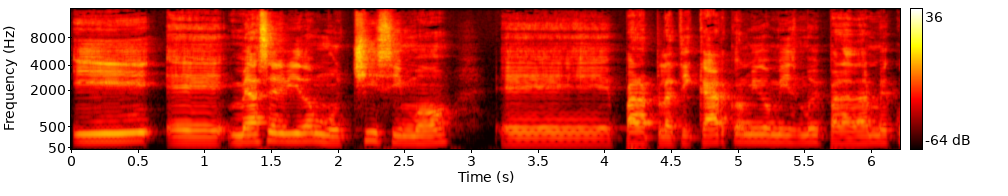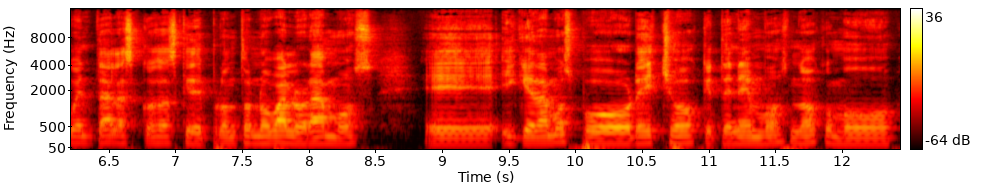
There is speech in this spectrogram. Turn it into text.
y eh, me ha servido muchísimo eh, para platicar conmigo mismo y para darme cuenta de las cosas que de pronto no valoramos eh, y que damos por hecho que tenemos, ¿no? Como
